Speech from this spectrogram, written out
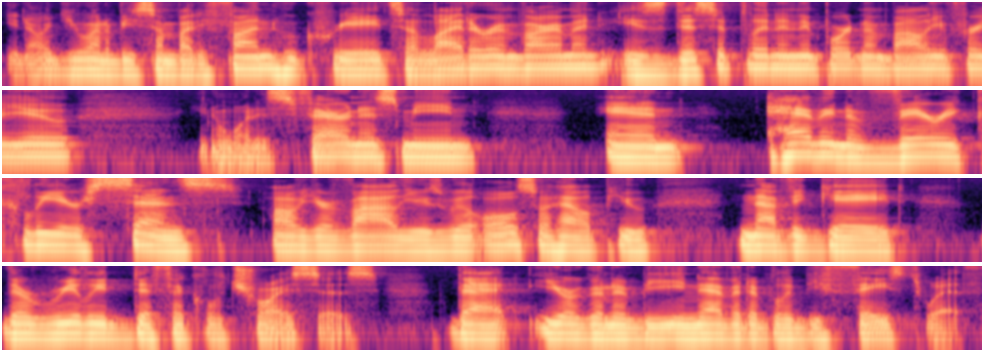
You know, you want to be somebody fun who creates a lighter environment? Is discipline an important value for you? You know, what does fairness mean? And having a very clear sense of your values will also help you navigate the really difficult choices that you're going to be inevitably be faced with,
